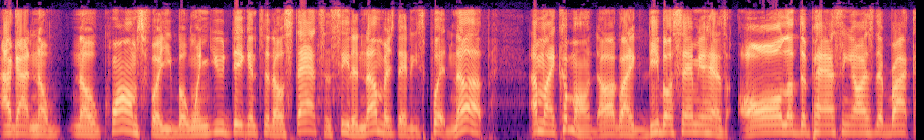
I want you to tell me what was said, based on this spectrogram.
I got no no qualms for you. But when you dig into those stats and see the numbers that he's putting up, I'm like, come on, dog. Like Deebo Samuel has all of the passing yards that Brock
